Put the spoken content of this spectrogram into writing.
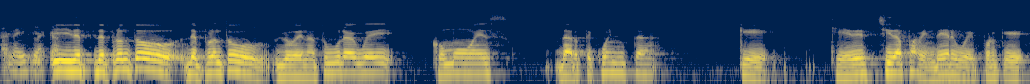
Anaí Flaca. Y de, de pronto, de pronto, lo de Natura, güey, ¿cómo es darte cuenta que, que eres chida para vender, güey? Porque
